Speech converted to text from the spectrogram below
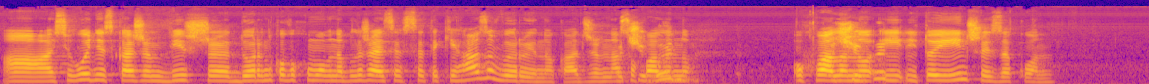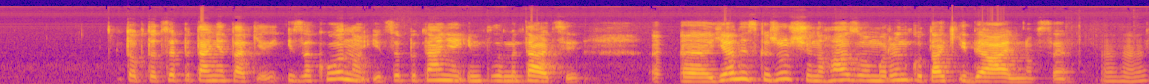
а, сьогодні, скажімо, більше до ринкових умов наближається все-таки газовий ринок, адже в нас Очевидно. ухвалено, ухвалено і, і той і інший закон. Тобто це питання так і- закону, і це питання імплементації. Е, Я не скажу, що на газовому ринку так ідеально все. Угу.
